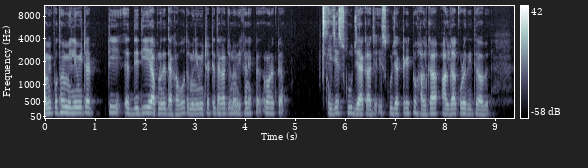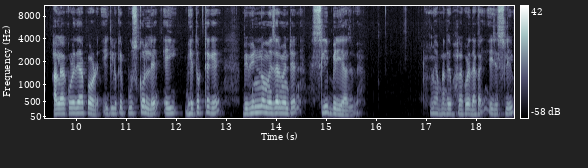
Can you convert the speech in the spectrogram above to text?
আমি প্রথমে মিলিমিটারটি দিয়ে আপনাদের দেখাবো। তো মিলিমিটারটি দেখার জন্য আমি এখানে একটা, আমার একটা এই যে স্ক্রু জ্যাক আছে স্ক্রু জ্যাকটাকে একটু হালকা, আলগা করে দিতে হবে। আলগা করে দেওয়ার পর এইগুলোকে পুশ করলে এই ভেতর থেকে বিভিন্ন মেজারমেন্টের স্লিপ বেরিয়ে আসবে। আমি আপনাদের ভালো করে দেখাই, এই যে স্লিপ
